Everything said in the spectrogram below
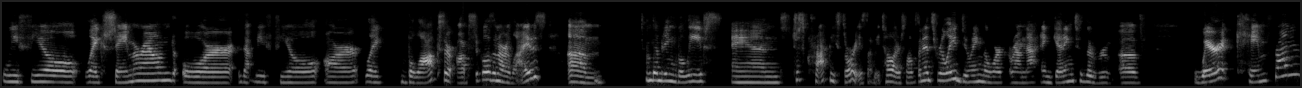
we feel like shame around or that we feel are like blocks or obstacles in our lives, um, limiting beliefs, and just crappy stories that we tell ourselves. And it's really doing the work around that and getting to the root of where it came from.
